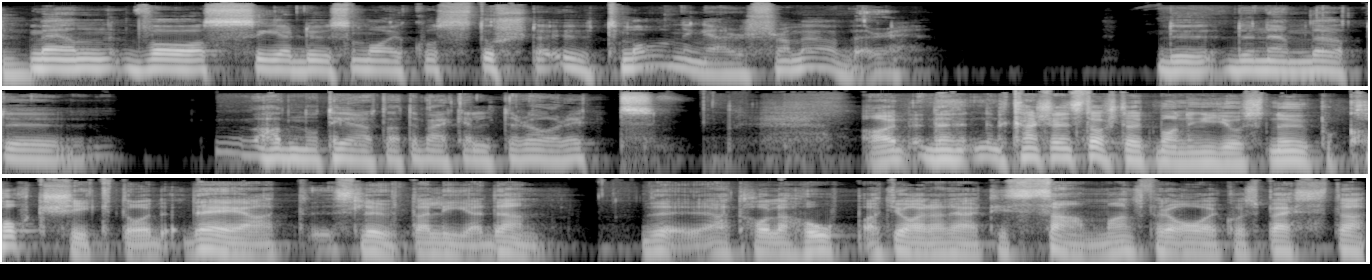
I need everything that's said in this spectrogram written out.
Mm. Men vad ser du som AIKs största utmaningar framöver? Du, du nämnde att du hade noterat att det verkar lite rörigt Ja, den, kanske den största utmaningen just nu på kort sikt då, det är att sluta leden. Att hålla ihop, att göra det här tillsammans för AIKs bästa.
